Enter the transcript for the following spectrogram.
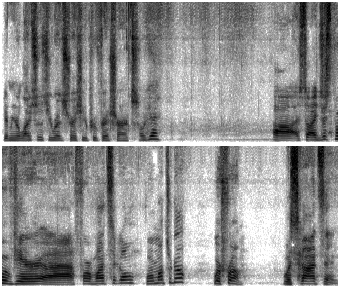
Give me your license, your registration, your proof of insurance. Okay. Uh, so I just moved here uh, four months ago, Four months ago? Where from? Wisconsin.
